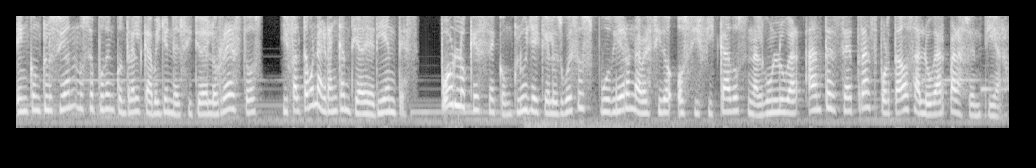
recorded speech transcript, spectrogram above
En conclusión, no se pudo encontrar el cabello en el sitio de los restos y faltaba una gran cantidad de dientes, por lo que se concluye que los huesos pudieron haber sido osificados en algún lugar antes de ser transportados al lugar para su entierro.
